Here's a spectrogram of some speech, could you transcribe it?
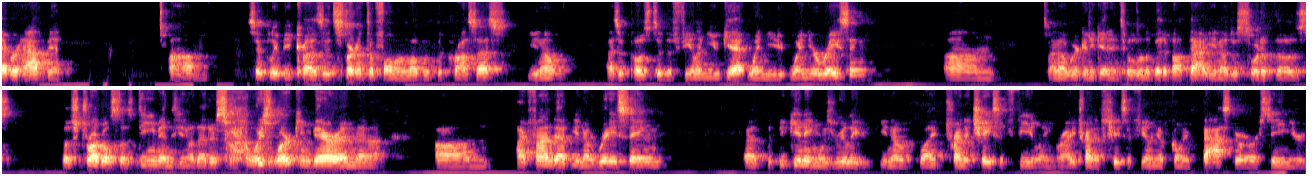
ever have been. Um, simply because it's starting to fall in love with the process, you know, as opposed to the feeling you get when you when you're racing. Um, I know we're going to get into a little bit about that, you know, just sort of those those struggles, those demons, you know, that are sort of always lurking there. And uh, um, I find that you know racing at the beginning was really you know like trying to chase a feeling, right? Trying to chase a feeling of going faster or seeing your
